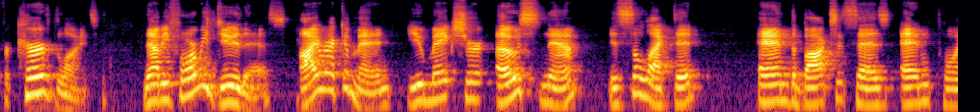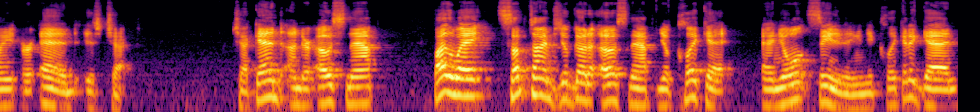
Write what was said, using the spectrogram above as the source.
for curved lines. Now before we do this, I recommend you make sure OSNAP is selected and the box that says end point or end is checked. Check end under OSNAP. By the way, sometimes you'll go to OSNAP and you'll click it and you won't see anything. And you click it again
